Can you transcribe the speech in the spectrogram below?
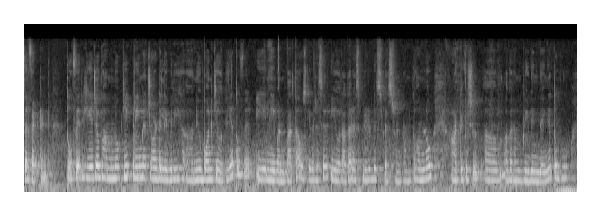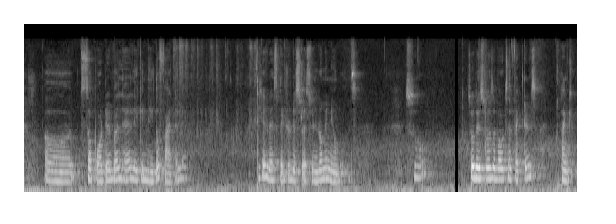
सरफेक्टेंट तो फिर ये जब हम लोग की प्री मेच्योर डिलीवरी न्यू बॉर्न की होती है तो फिर ये नहीं बन पाता, उसकी वजह से ये हो रहा था रेस्पिरेटरी डिस्ट्रेस सिंड्रोम तो हम लोग आर्टिफिशियल अगर हम ब्रीदिंग देंगे तो वो सपोर्टेबल है, लेकिन नहीं तो फैटल है. ठीक है? Respiratory distress syndrome in newborns so so this was about surfactants thank you.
